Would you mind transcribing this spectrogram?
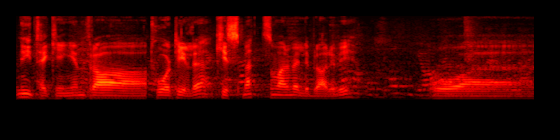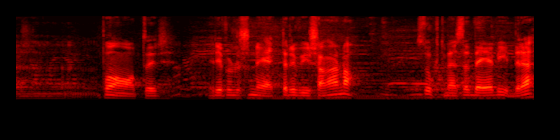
nytenkingen fra to år tidligere, Kismet, som var en veldig bra revy. Og eh, på mange måter revolusjonerte revysjangeren. da. Så tok de med seg det videre.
